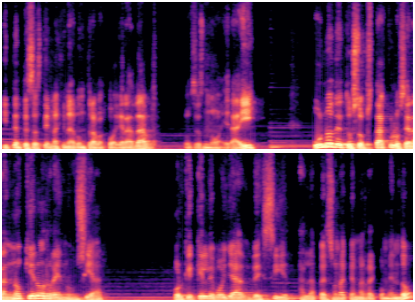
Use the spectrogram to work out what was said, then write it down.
y te empezaste a imaginar un trabajo agradable. Entonces no era ahí. Uno de tus obstáculos era, no quiero renunciar, porque ¿qué le voy a decir a la persona que me recomendó?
